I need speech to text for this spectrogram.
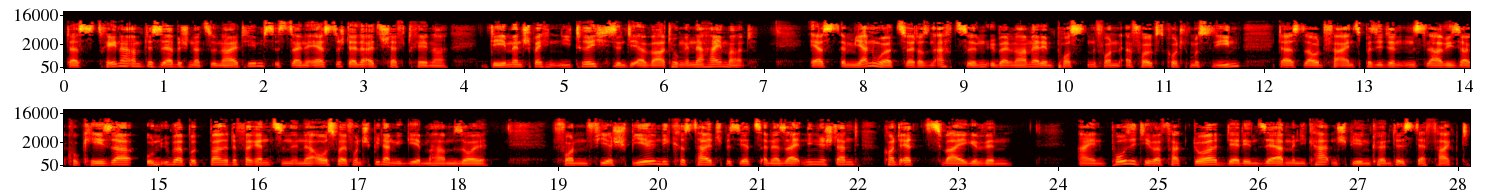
Das Traineramt des serbischen Nationalteams ist seine erste Stelle als Cheftrainer. Dementsprechend niedrig sind die Erwartungen in der Heimat. Erst im Januar 2018 übernahm er den Posten von Erfolgscoach Muslin, da es laut Vereinspräsidenten Slavisa Kokesa unüberbrückbare Differenzen in der Auswahl von Spielern gegeben haben soll. Von vier Spielen, die Kristalic bis jetzt an der Seitenlinie stand, konnte er zwei gewinnen. Ein positiver Faktor, der den Serben in die Karten spielen könnte, ist der Fakt,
